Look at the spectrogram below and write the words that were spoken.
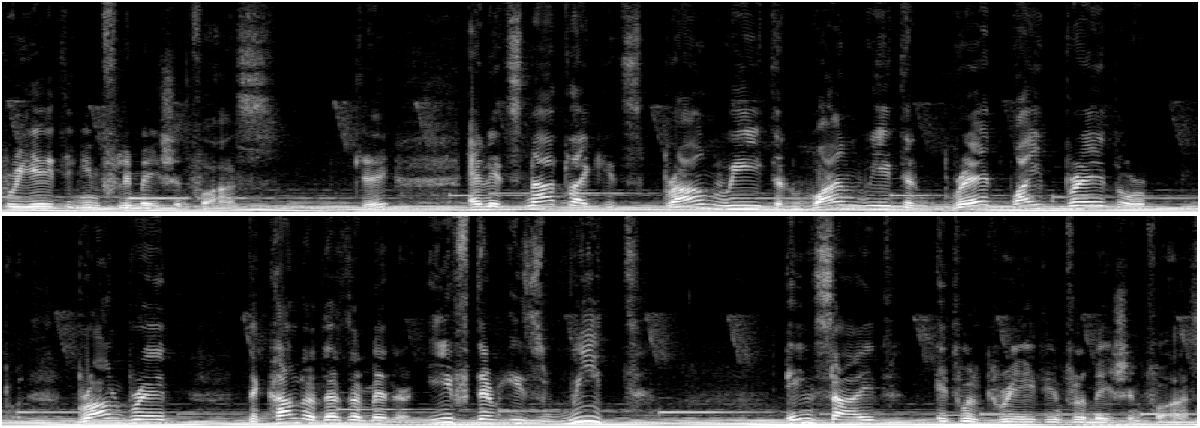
creating inflammation for us okay? And it's not like it's brown wheat and one wheat and bread, white bread or brown bread. The color doesn't matter. If there is wheat inside, it will create inflammation for us.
